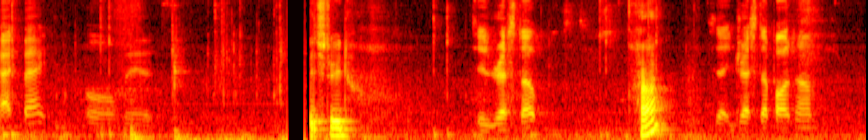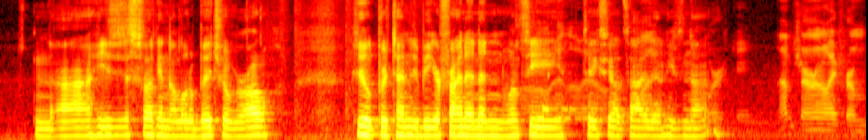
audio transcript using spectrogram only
backpack? Oh man. Bitch, dude. Is he dressed up? Huh? Is he dressed up all the time? Nah, he's just fucking a little bitch overall. He'll pretend to be your friend, and then once he takes you outside, then he's not. I'm turning away from.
